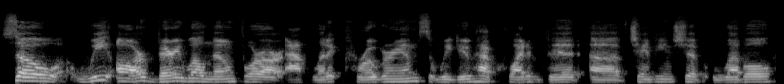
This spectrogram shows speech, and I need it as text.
So we are very well known for our athletic programs. We do have quite a bit of championship level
